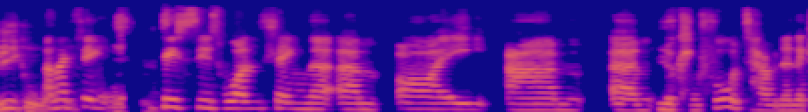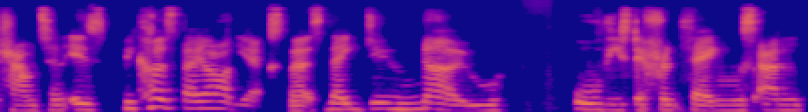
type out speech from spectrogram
legal. And I think this is one thing that um, I am um, looking forward to having an accountant is because they are the experts, they do know all these different things and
